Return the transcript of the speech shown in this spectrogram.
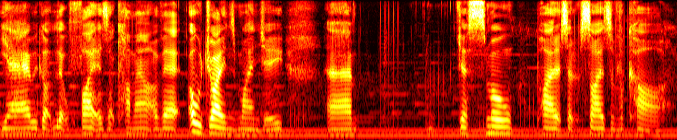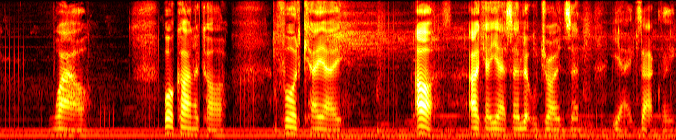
Yeah, we got little fighters that come out of it. All drones, mind you. Um, just small pilots at the size of a car. Wow. What kind of car? Ford KA. Oh, okay, yeah, so little drones then. Yeah, exactly.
